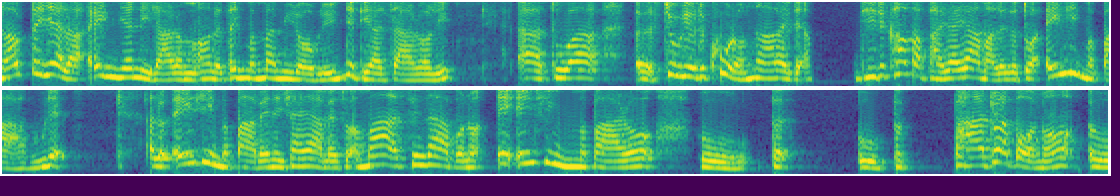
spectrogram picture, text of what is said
နောက်တစ်ရက်လားအဲ့ညနေလာတော့မဟုတ်လေတိတ်မမှတ်မိတော့ဘူးလေနှစ်တည်းကြာတော့လေ အဲ तू ကစတူဒီယိုတစ်ခုတော့ငှားလိုက်တယ်ဒီတစ်ခါကဘာရရမှာလဲဆိုတော့ तू အင်ဂျီမပါဘူးတဲ့အဲ့လိုအင်ဂျီမပါဘဲနဲ့ရရမယ်ဆိုအမကစဉ်းစားတာပေါ့နော်အင်အင်ဂျီမပါတော့ဟိုဘဟို ဘဘာအတွက်ပေါ့နော်ဟို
